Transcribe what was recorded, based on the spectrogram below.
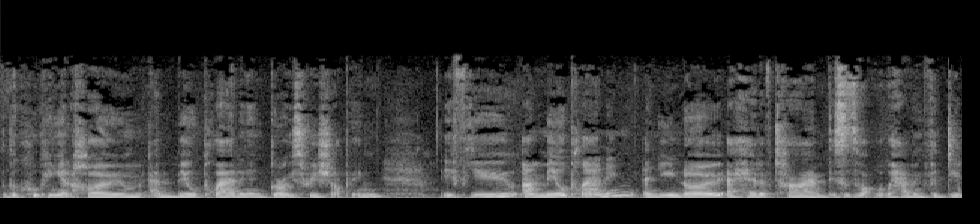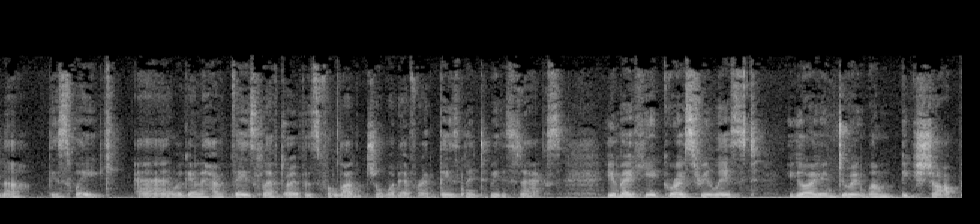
the cooking at home and meal planning and grocery shopping, if you are meal planning and you know ahead of time, this is what we're having for dinner this week, and we're going to have these leftovers for lunch or whatever, and these need to be the snacks. You're making a grocery list, you're going and doing one big shop,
